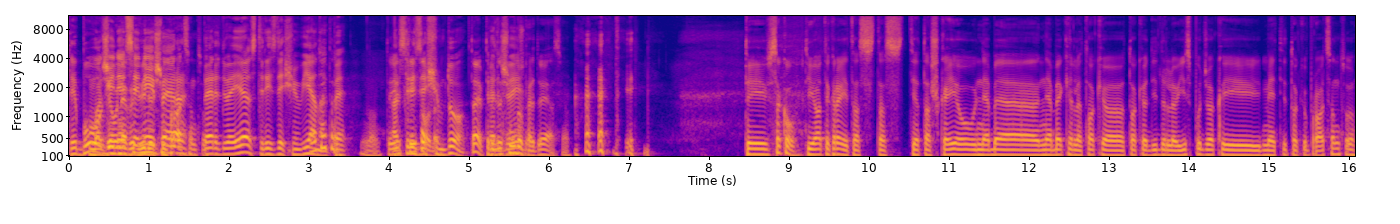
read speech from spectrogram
Tai buvo Mažiau negu neseniai 20 per, procentų. per dviejas 31. Nu, tai, taip. nu, tai ar įskaitau 32. dar. Taip, 32 per dviejas. Tai sakau, tai jo tikrai tas, tas, tie taškai jau nebe, nebekelia tokio, tokio didelio įspūdžio, kai meti tokių procentų.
